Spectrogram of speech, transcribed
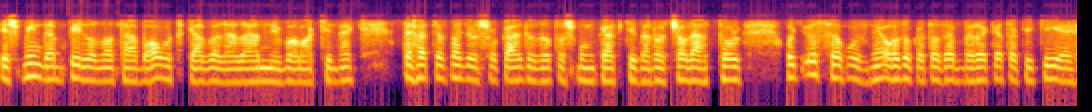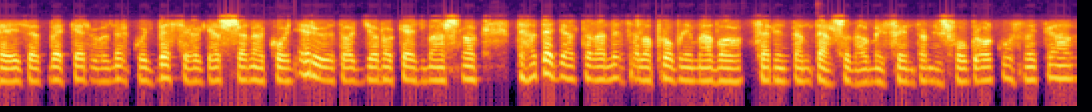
és minden pillanatában ott kell vele lenni valakinek. Tehát ez nagyon sok áldozatos munkát kíván a családtól, hogy összehozni azokat az embereket, akik ilyen helyzetbe kerülnek, hogy beszélgessenek, hogy erőt adjanak egymásnak. Tehát egyáltalán ezzel a problémával szerintem társadalmi szinten is foglalkozni kell.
